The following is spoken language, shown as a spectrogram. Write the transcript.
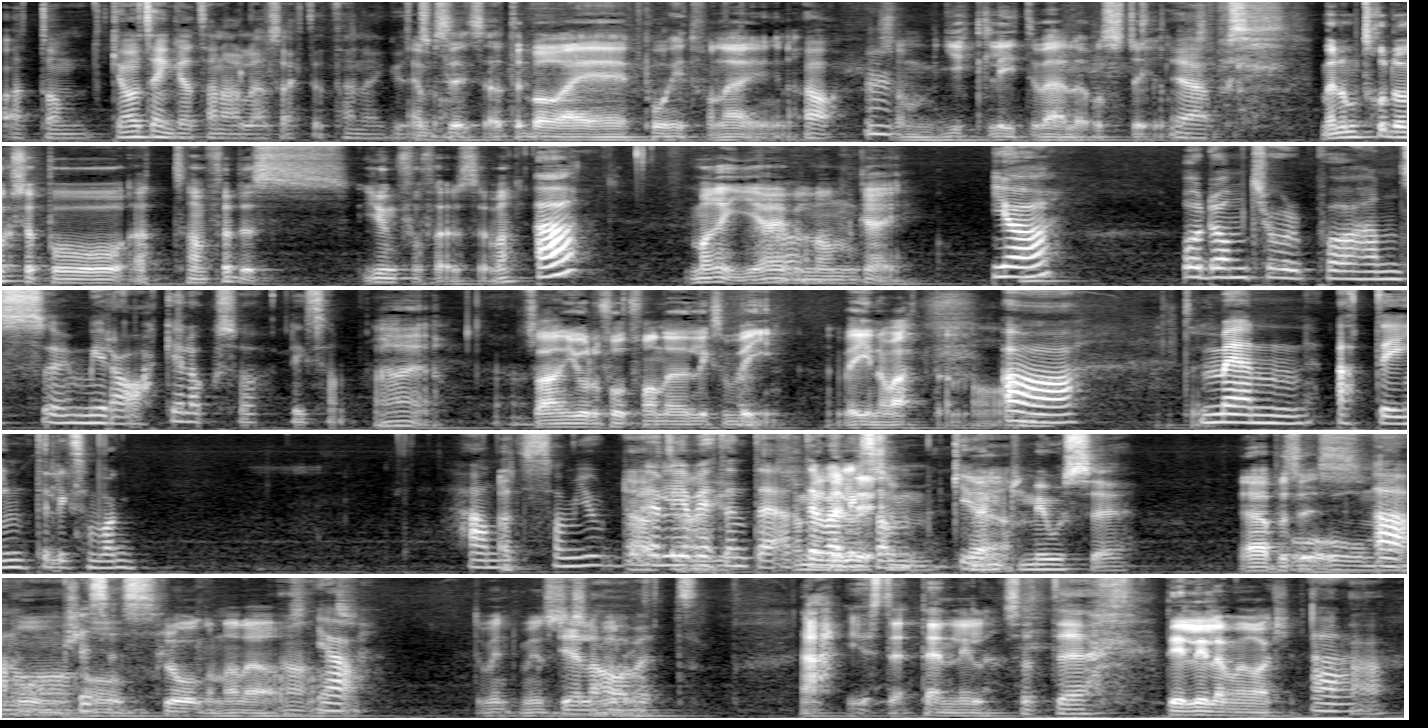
att de kan man tänka att han aldrig har sagt att han är Guds Ja, son. precis. Att det bara är påhitt från lärjungarna. Ja. Mm. Som gick lite väl överstyr. Ja, precis. Men de trodde också på att han föddes jungfrufödelse, va? Ja. Maria är Ja. väl någon grej? ja. Och de tror på hans eh, mirakel också. Liksom. Ah, ja. Så han gjorde fortfarande liksom vin? Vin och vatten? Och Ja. Men att det inte liksom var han Att- som gjorde Eller jag vet inte. Att Ja, det var liksom som Gud. Ja. Mose Ja, precis. och ormen Ja, och, och, precis. och plågorna där. Och Ja. sånt. Ja. Det var inte Moses dela havet. Ja, just det. Den lilla. Så att det, Det lilla miraklet. Ja.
